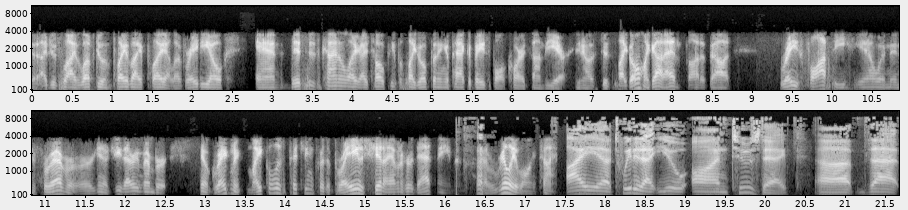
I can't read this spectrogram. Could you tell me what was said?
I just I love doing play by play. I love radio. And this is kind of like I tell people, it's like opening a pack of baseball cards on the air. You know, it's just like, oh my god, I hadn't thought about Ray Fosse, you know, in, in forever. Or you know, geez, I remember, you know, Greg McMichael is pitching for the Braves. Shit, I haven't heard that name in a really long time. I uh, tweeted at you on Tuesday uh, that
